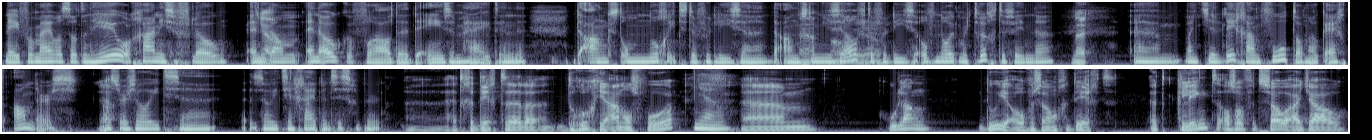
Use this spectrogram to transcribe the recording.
Nee, voor mij was dat een heel organische flow. En, Ja. dan, en ook vooral de, de eenzaamheid en de, de angst om nog iets te verliezen. De angst Ja. om jezelf Oh, te verliezen of nooit meer terug te vinden. Nee, Ehm, want je lichaam voelt dan ook echt anders Ja. als er zoiets, eh, zoiets ingrijpends is gebeurd. Eh, het gedicht eh, droeg je aan ons voor. Ja. Ehm, hoe lang doe je over zo'n gedicht? Het klinkt alsof het zo uit jouw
